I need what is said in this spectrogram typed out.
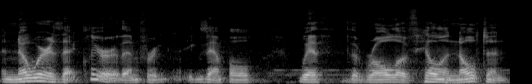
And nowhere is that clearer than, for example, with the role of Hill and Knowlton.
